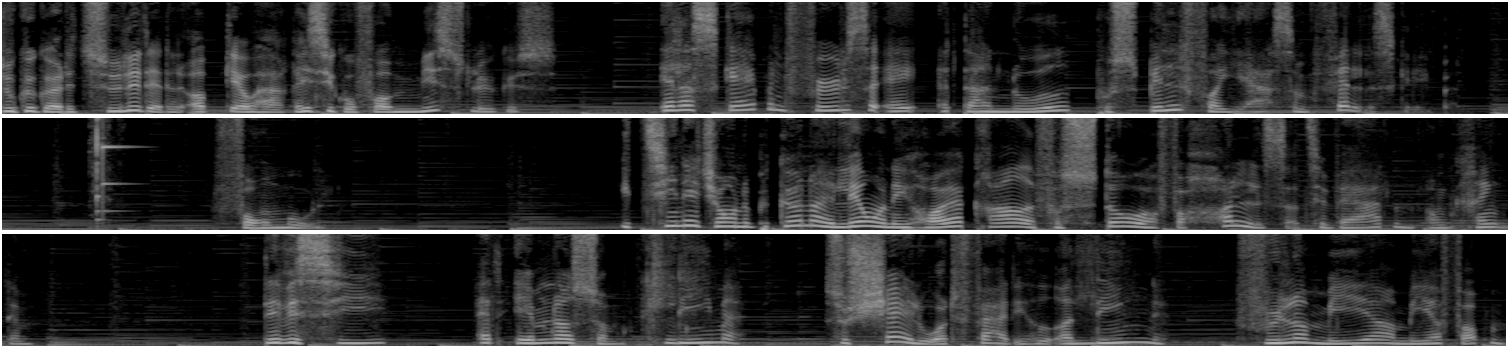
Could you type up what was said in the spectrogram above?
Du kan gøre det tydeligt, at en opgave har risiko for at mislykkes, eller skabe en følelse af, at der er noget på spil for jer som fællesskab. Formål. I teenageårene begynder eleverne i højere grad at forstå og forholde sig til verden omkring dem. Det vil sige, at emner som klima, social uretfærdighed og lignende fylder mere og mere for dem.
